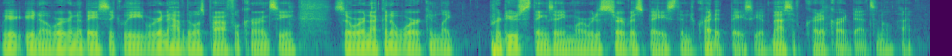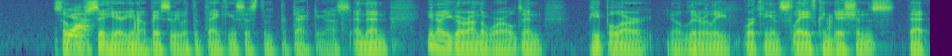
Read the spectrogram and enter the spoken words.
We're, you know, we're going to basically, we're going to have the most powerful currency. So we're not going to work and like produce things anymore. We're just service based and credit based. We have massive credit card debts and all that. So Yeah. we'll just sit here, you know, basically with the banking system protecting us. And then, you know, you go around the world and people are, you know, literally working in slave conditions that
